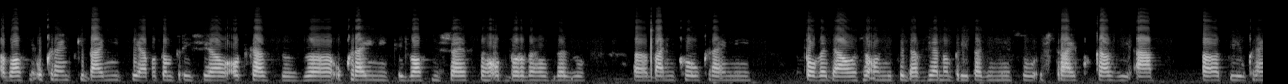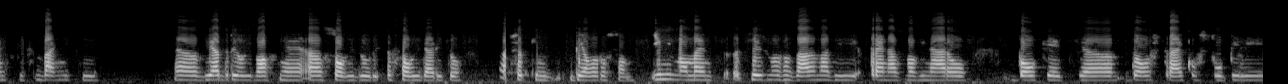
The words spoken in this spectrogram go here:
vlastne ukrajinskí baníci a potom prišiel odkaz z Ukrajiny, keď vlastne šéf toho odborového zväzu uh, baníkov Ukrajiny povedal, že oni teda v žiadnom prípade nie sú štrajkokazy a uh, tí ukrajinskí baníci vyjadrili vlastne e, solidaritu všetkým Bielorusom. Iný moment, e, tiež možno zaujímavý pre nás novinárov, bol, keď do štrajku vstúpili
